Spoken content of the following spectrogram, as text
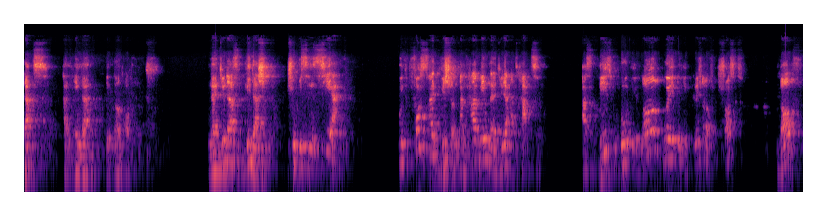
That can hinder a lot of things. Nigeria's leadership should be sincere with foresight vision and having Nigeria at heart, as this will go a long way in the creation of trust, love,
